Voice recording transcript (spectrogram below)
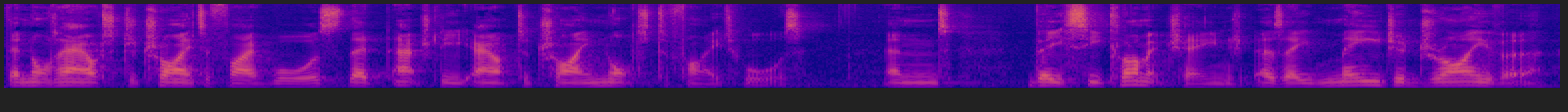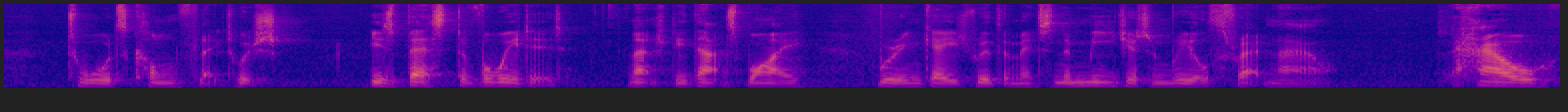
They're not out to try to fight wars. They're actually out to try not to fight wars. And they see climate change as a major driver towards conflict, which is best avoided. And actually, that's why we're engaged with them. It's an immediate and real threat now. How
